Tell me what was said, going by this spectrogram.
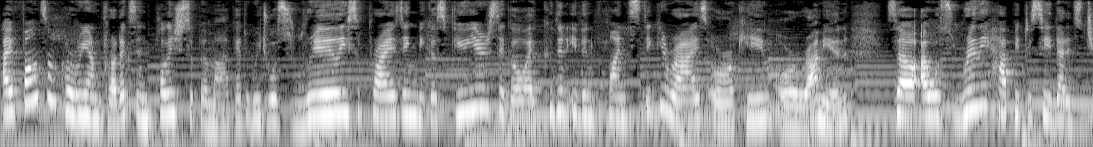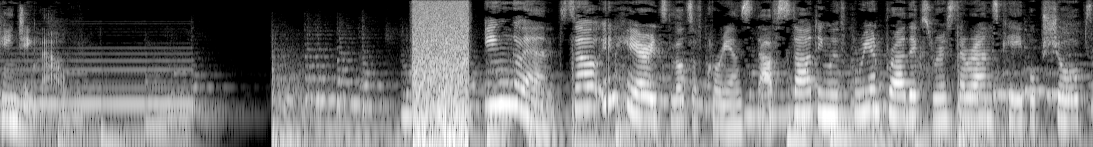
I found some Korean products in Polish supermarket which was really surprising because few years ago I couldn't even find sticky rice or kim or ramyun, so I was really happy to see that it's changing now. So in here it's lots of Korean stuff, starting with Korean products, restaurants, K-pop shops,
